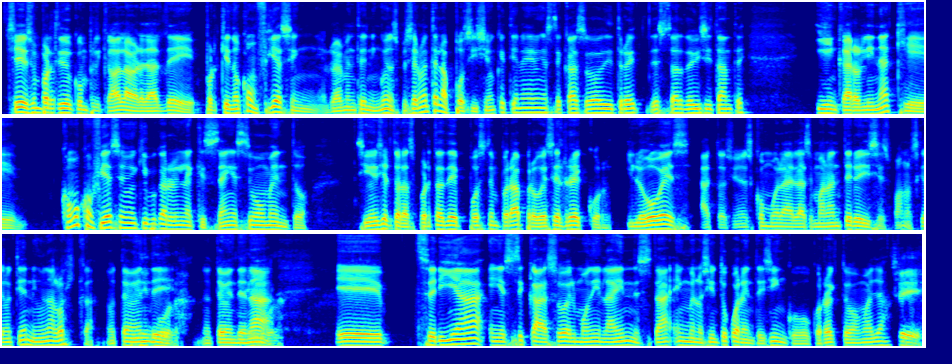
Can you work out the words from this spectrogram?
Sí, es un partido complicado, la verdad, de porque no confías en realmente en ninguno, especialmente en la posición que tiene en este caso Detroit de estar de visitante y en Carolina, que ¿cómo confías en un equipo de Carolina que está en este momento? Si bien es cierto, las puertas de postemporada, pero ves el récord y luego ves actuaciones como la de la semana anterior y dices, bueno, es que no tiene ninguna lógica, no te vende, no te vende nada. Eh, sería, en este caso, el money line está en menos 145, ¿correcto, Maya? Sí,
